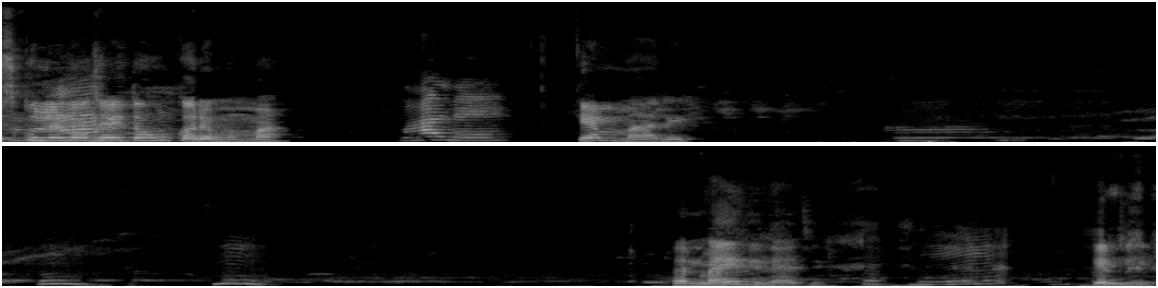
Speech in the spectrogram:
स्कूल न जाई तो हूँ करे मम्मा मारे केम मारे તને મારી ને આજે કેટલી?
